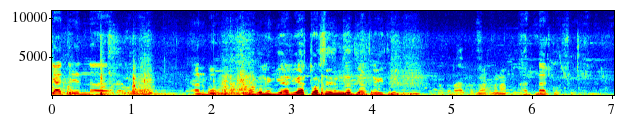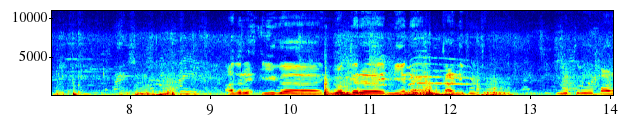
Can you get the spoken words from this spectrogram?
ಜಾತ್ರೆಯನ್ನು ಅನುಭವ. ಮೊದಲು ಹಿಂಗೆ ಎಷ್ಟು ಎಷ್ಟು ವರ್ಷದಿಂದ ಜಾತ್ರೆ ಐತಿ ಹದಿನಾಲ್ಕು ವರ್ಷ. ಆದರೆ ಈಗ ಯುವಕರ ನೀನು ಕಾರಣೀಭೂತ ಯುವಕರು ಭಾಳ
